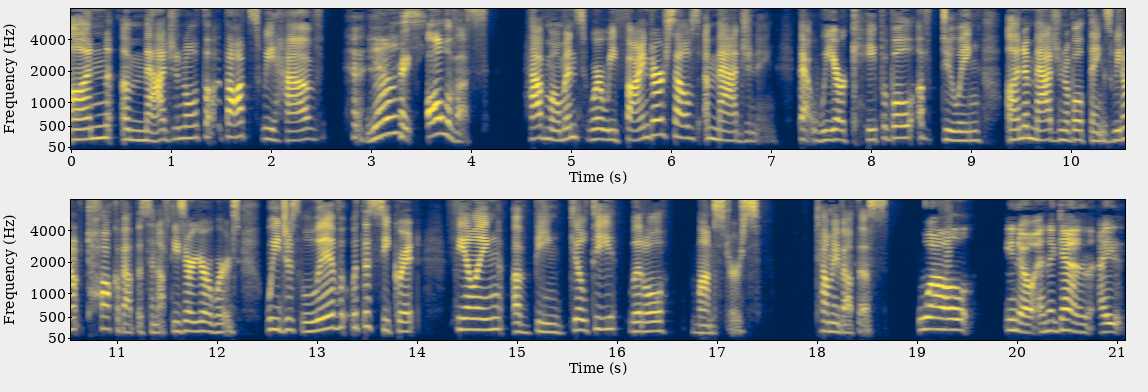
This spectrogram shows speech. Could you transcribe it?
unimaginable th- thoughts. We have, yes. right? All of us have moments where we find ourselves imagining that we are capable of doing unimaginable things. We don't talk about this enough. These are your words. We just live with the secret feeling of being guilty little monsters. Tell me about this. Well, you know, and again, I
